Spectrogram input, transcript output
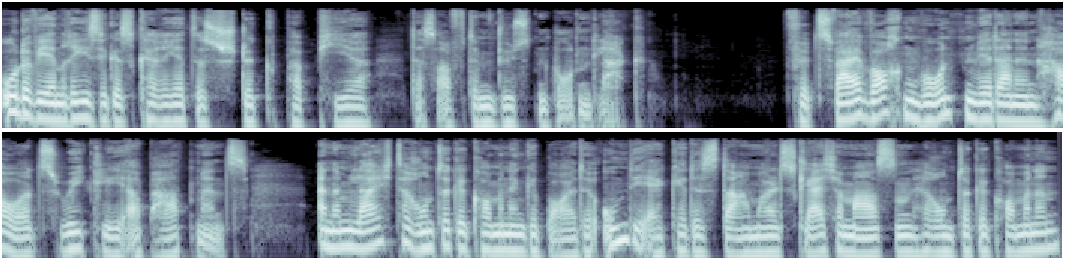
oder wie ein riesiges kariertes Stück Papier, das auf dem Wüstenboden lag. Für zwei Wochen wohnten wir dann in Howards Weekly Apartments, einem leicht heruntergekommenen Gebäude um die Ecke des damals gleichermaßen heruntergekommenen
